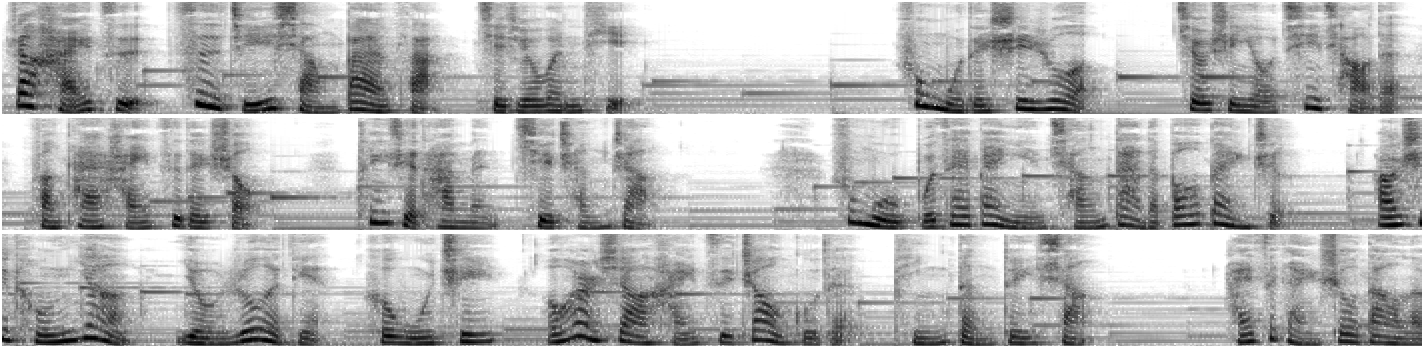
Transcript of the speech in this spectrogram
让孩子自己想办法解决问题。父母的示弱，就是有技巧的放开孩子的手，推着他们去成长。父母不再扮演强大的包办者，而是同样有弱点和无知。偶尔需要孩子照顾的平等对象，孩子感受到了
